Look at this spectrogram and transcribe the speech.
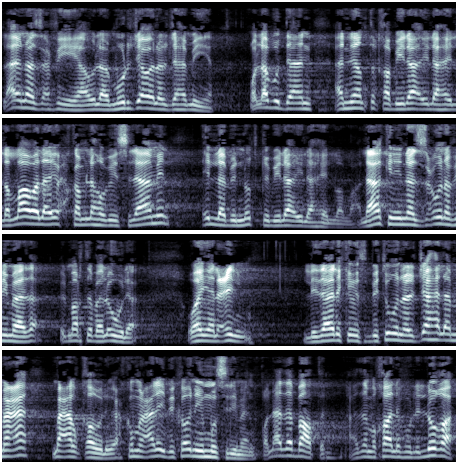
لا ينازع فيه هؤلاء المرجئة ولا الجهمية. ولا بد ان أن ينطق بلا إله إلا الله ولا يحكم له بإسلام إلا بالنطق بلا إله إلا الله. لكن ينزعون في ماذا؟ في المرتبة الأولى وهي العلم. لذلك يثبتون الجهل مع مع القول ويحكمون عليه بكونه مسلما. قل هذا باطل هذا مخالف للغة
